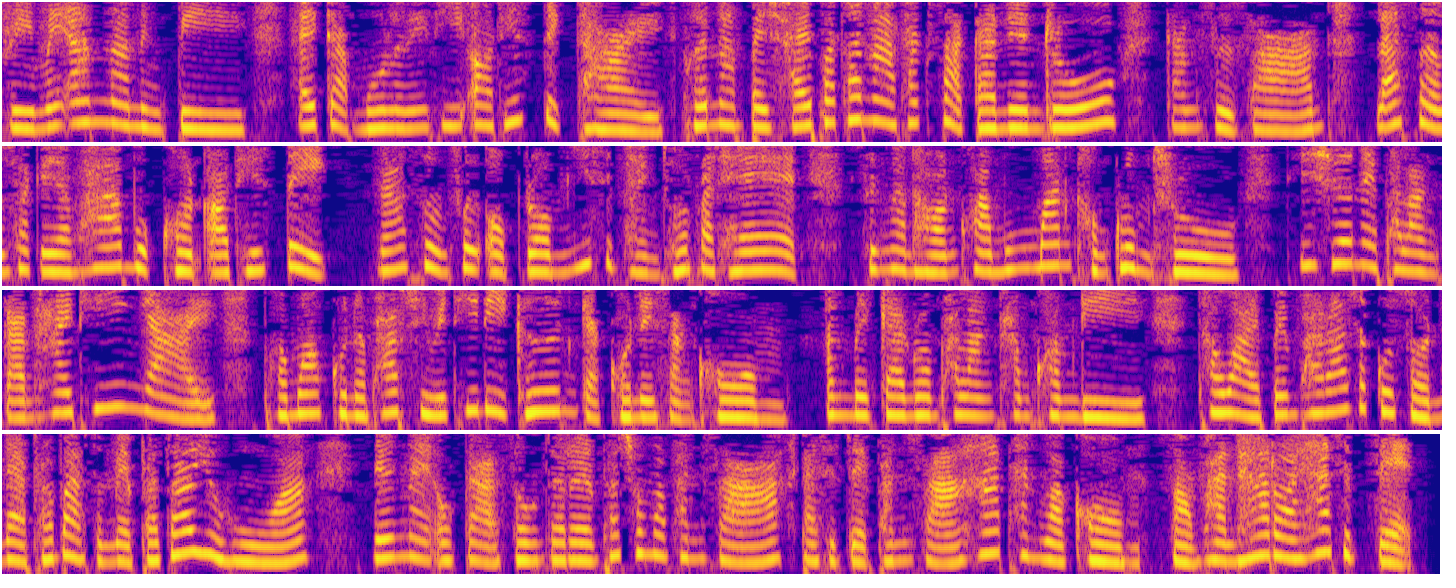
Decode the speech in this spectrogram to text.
ฟรีไม่อั้นนาน 1 ปี ให้กับมูลนิธิออทิสติกไทย เพื่อนำไปใช้พัฒนาทักษะการเรียนรู้ การสื่อสาร และเสริมศักยภาพบุคคลออทิสติก ณศูนย์ฝึกอบรม 20 แห่งทั่วประเทศ ซึ่งสะท้อนความมุ่งมั่นของกลุ่ม True ที่เชื่อในพลังการให้ที่ยิ่งใหญ่ เพื่อมอบคุณภาพชีวิตที่ดีขึ้นแก่คนในสังคม อันเป็นการรวมพลังทำความดี ถวายเป็นพระราชกุศลแด่พระบาทสมเด็จพระเจ้าอยู่หัว เนื่องในโอกาสทรงเจริญพระชนมพรรษา 87 พรรษา 5 ธันวาคม 2557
